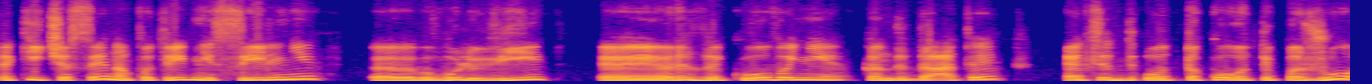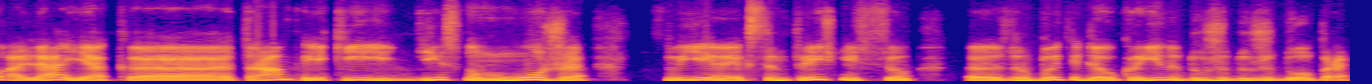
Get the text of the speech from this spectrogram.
Такі часи нам потрібні сильні, е, вольові, е, ризиковані кандидати. екс- От такого типажу, аля як е, Трамп, який дійсно може своєю ексцентричністю е, зробити для України дуже дуже добре.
